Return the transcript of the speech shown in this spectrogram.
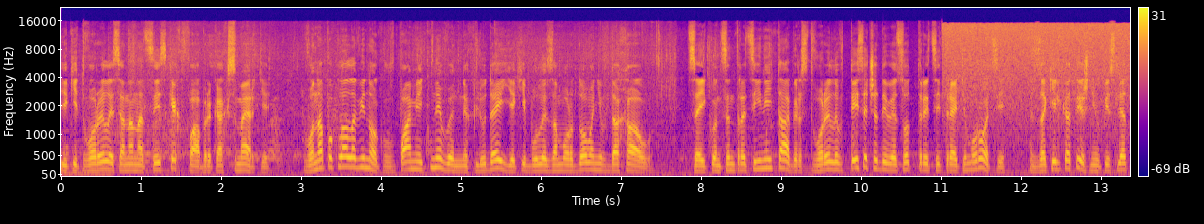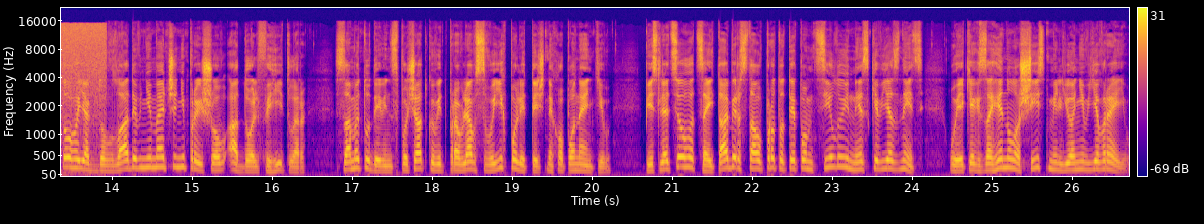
які творилися на нацистських фабриках смерті. Вона поклала вінок в пам'ять невинних людей, які були замордовані в Дахау. Цей концентраційний табір створили в 1933 році, за кілька тижнів після того, як до влади в Німеччині прийшов Адольф Гітлер. Саме туди він спочатку відправляв своїх політичних опонентів. Після цього цей табір став прототипом цілої низки в'язниць, у яких загинуло 6 мільйонів євреїв.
